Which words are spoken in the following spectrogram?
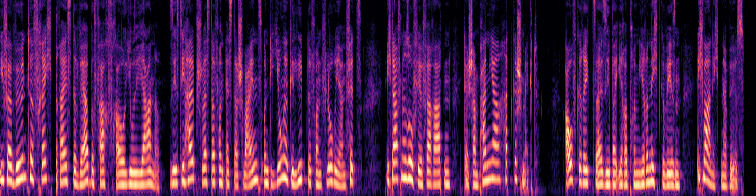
Die verwöhnte, frech dreiste Werbefachfrau Juliane. Sie ist die Halbschwester von Esther Schweins und die junge Geliebte von Florian Fitz. Ich darf nur so viel verraten. Der Champagner hat geschmeckt. Aufgeregt sei sie bei ihrer Premiere nicht gewesen. Ich war nicht nervös.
